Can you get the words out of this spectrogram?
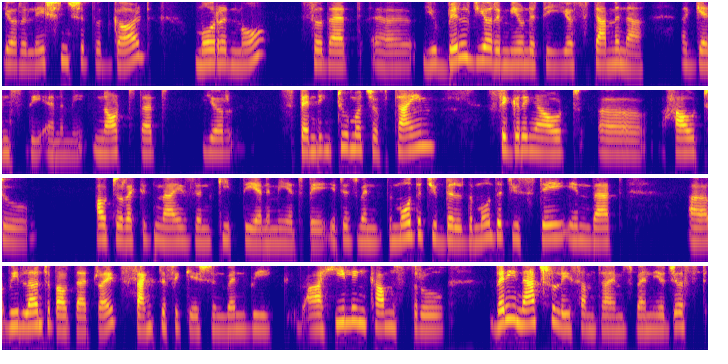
your relationship with God more and more so that uh, you build your immunity, your stamina against the enemy, not that you're spending too much of time figuring out uh, how to how to recognize and keep the enemy at bay it is when the more that you build the more that you stay in that uh, we learned about that right? Sanctification when we our healing comes through very naturally sometimes when you're just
